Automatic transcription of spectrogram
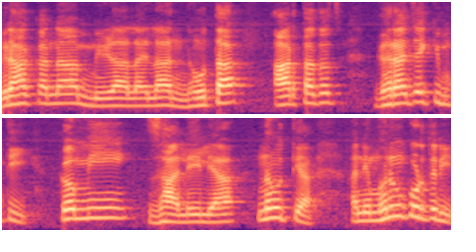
ग्राहकांना मिळालेला नव्हता. अर्थातच घराच्या किमती कमी झालेल्या नव्हत्या. आणि म्हणून कुठेतरी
